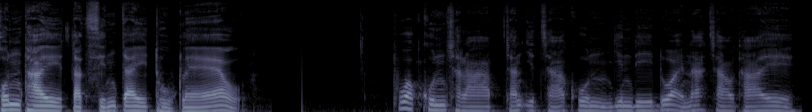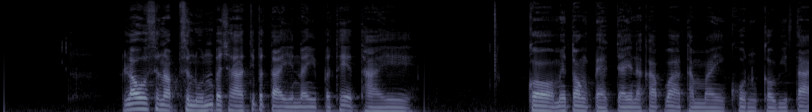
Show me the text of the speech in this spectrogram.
คนไทยตัดสินใจถูกแล้วพวกคุณฉลาด ฉันอิจฉาคุณยินดีด้วยนะชาวไทย เราสนับสนุนประชาธิปไตยในประเทศไทย ก็ไม่ต้องแปลกใจนะครับว่าทำไมคนเกาหลีใต้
